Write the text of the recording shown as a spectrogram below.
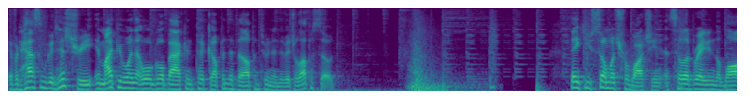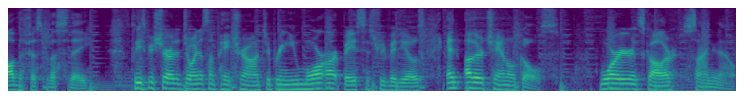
If it has some good history, it might be one that we'll go back and pick up and develop into an individual episode. Thank you so much for watching and celebrating the Law of the Fist with us today. Please be sure to join us on Patreon to bring you more art-based history videos and other channel goals. Warrior and Scholar signing out.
